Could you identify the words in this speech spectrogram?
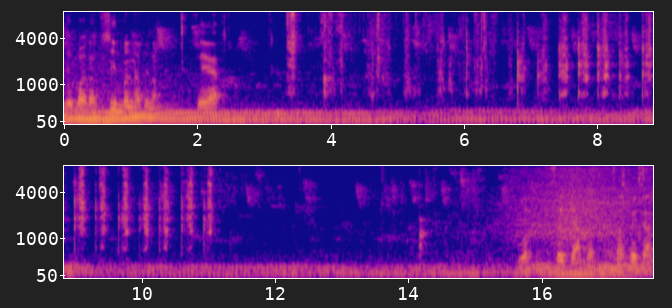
เรียบร้อยแล้วซิม เบิ้งครับพี่น้องแซ่บบวดใส่จานครับตักใส่จาน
